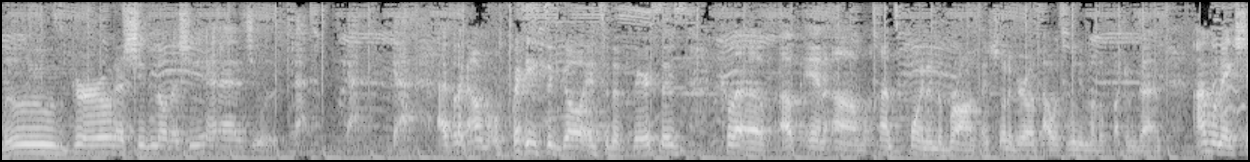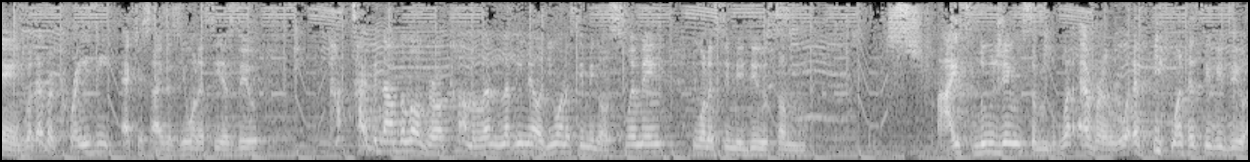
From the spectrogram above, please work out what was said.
moves, girl, that she didn't know that she had. She was, God, God, God. I feel like I'm ready to go into the fiercest club up in um, Hunts Point in the Bronx and show the girls how it's really motherfucking done. I'm gonna Exchange. Whatever crazy exercises you want to see us do, type it down below, girl. Comment. Let, let me know. Do you want to see me go swimming? You want to see me do some ice luging, some whatever, whatever you want to see me do,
